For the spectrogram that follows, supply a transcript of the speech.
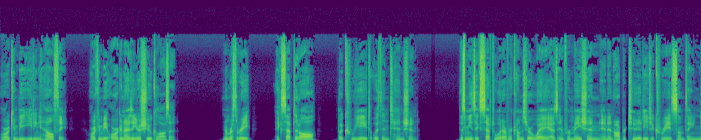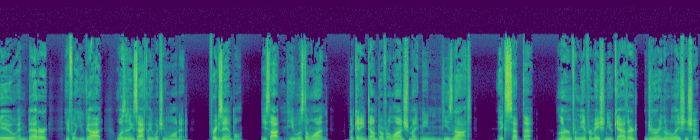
or it can be eating healthy, or it can be organizing your shoe closet. Number three, accept it all, but create with intention. This means accept whatever comes your way as information and an opportunity to create something new and better if what you got wasn't exactly what you wanted. For example, you thought he was the one, but getting dumped over lunch might mean he's not. Accept that. learn from the information you gathered during the relationship,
